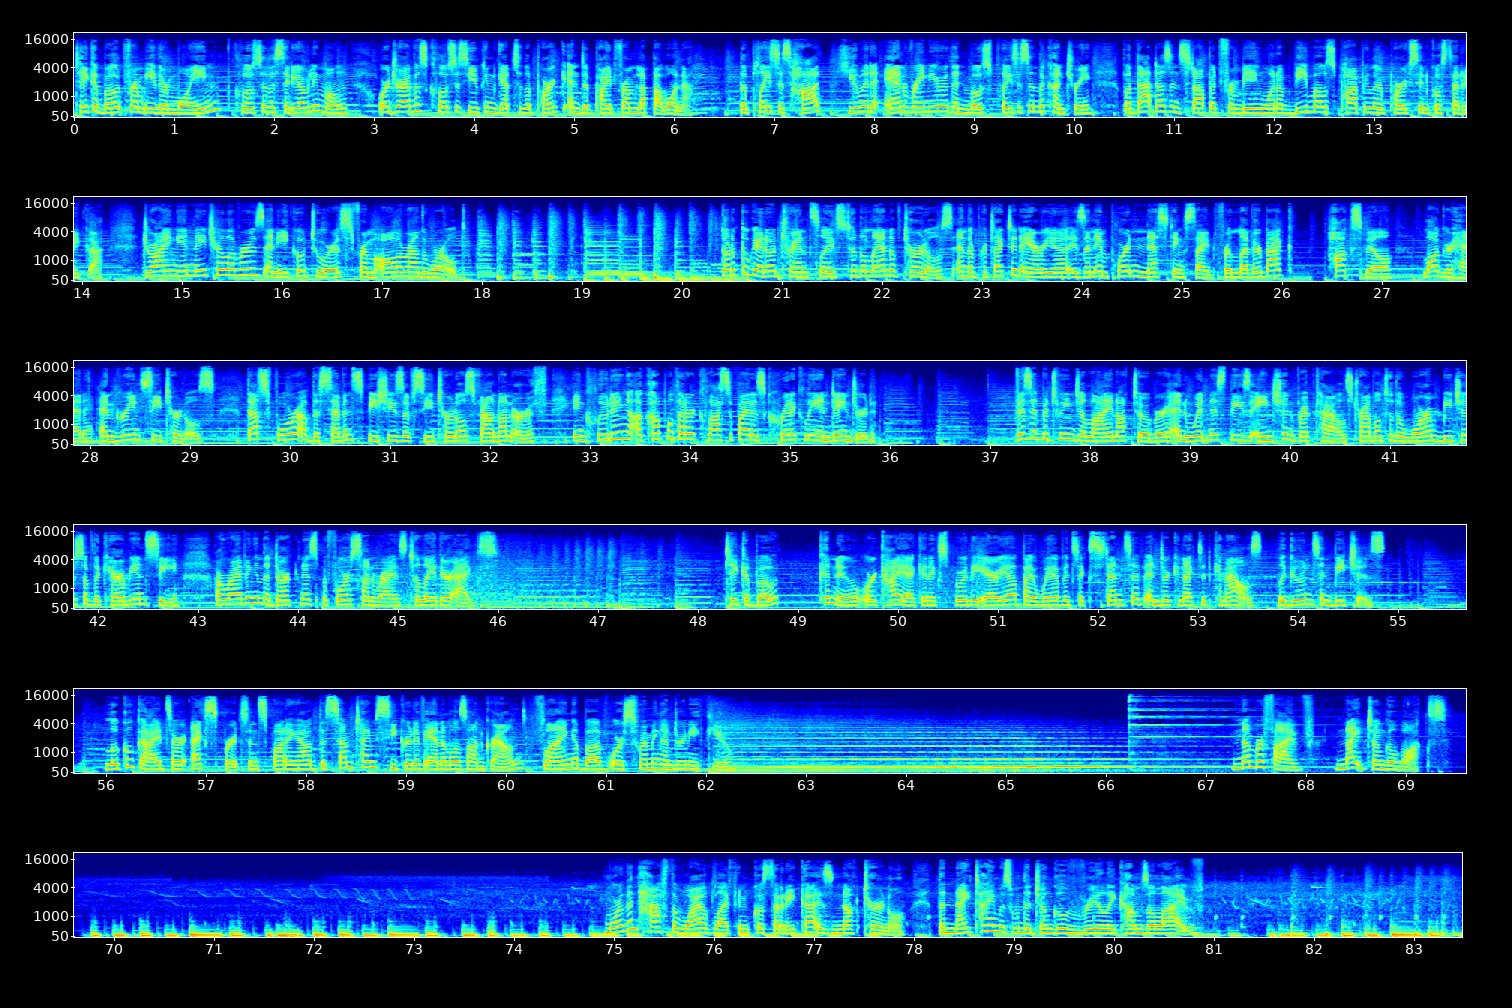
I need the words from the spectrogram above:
Take a boat from either Moín, close to the city of Limon, or drive as close as you can get to the park and depart from La Pavona. The place is hot, humid, and rainier than most places in the country, but that doesn't stop it from being one of the most popular parks in Costa Rica, drawing in nature lovers and eco tourists from all around the world. Tortuguero translates to the land of turtles, and the protected area is an important nesting site for leatherback, hawksbill, loggerhead, and green sea turtles. That's four of the seven species of sea turtles found on Earth, including a couple that are classified as critically endangered. Visit between July and October and witness these ancient reptiles travel to the warm beaches of the Caribbean Sea, arriving in the darkness before sunrise to lay their eggs. Take a boat, canoe, or kayak and explore the area by way of its extensive interconnected canals, lagoons, and beaches. Local guides are experts in spotting out the sometimes secretive animals on ground, flying above, or swimming underneath you. Number 5. Night Jungle Walks. More than half the wildlife in Costa Rica is nocturnal. The nighttime is when the jungle really comes alive.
